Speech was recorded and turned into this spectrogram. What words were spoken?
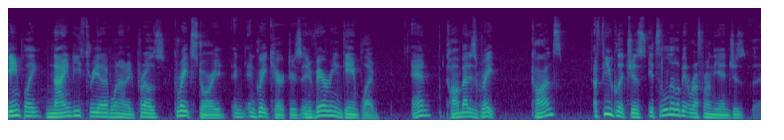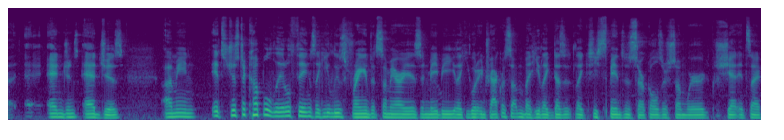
Gameplay 93 out of 100 pros. Great story and, and great characters and varying gameplay. And combat is great. Cons? A few glitches. It's a little bit rougher on the edges. Uh, engines, edges. I mean, it's just a couple little things like you lose frames at some areas and maybe like you go to interact with something but he like does it like she spins in circles or some weird shit it's like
